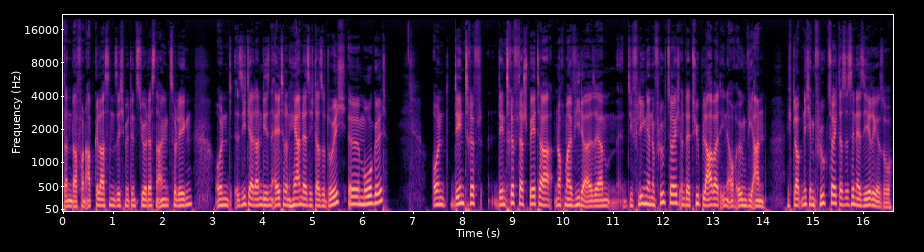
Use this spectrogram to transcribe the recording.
dann davon abgelassen, sich mit den Stewardessen anzulegen und sieht ja dann diesen älteren Herrn, der sich da so durchmogelt. Äh, und den trifft, den trifft er später nochmal wieder. Also er, die fliegen dann im Flugzeug und der Typ labert ihn auch irgendwie an. Ich glaube nicht im Flugzeug, das ist in der Serie so.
